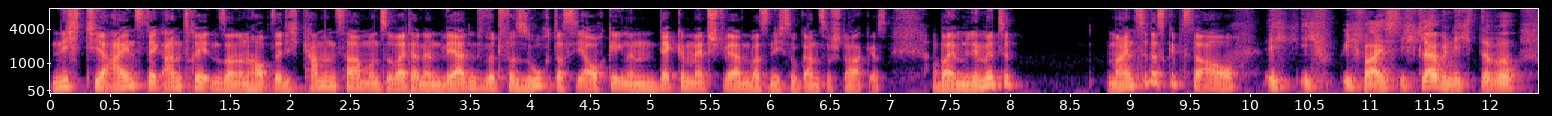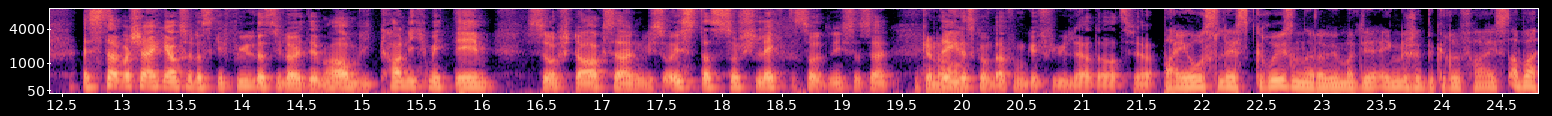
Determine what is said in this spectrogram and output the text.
nicht Tier 1 Deck antreten, sondern hauptsächlich Commons haben und so weiter, dann werden, wird versucht, dass sie auch gegen ein Deck gematcht werden, was nicht so ganz so stark ist. Aber im Limited, meinst du, das gibt's da auch? Ich, ich, ich weiß, ich glaube nicht, aber es ist halt wahrscheinlich auch so das Gefühl, dass die Leute eben haben, wie kann ich mit dem so stark sein, wieso ist das so schlecht, das sollte nicht so sein. Genau. Ich denke, das kommt auch vom Gefühl her dort, ja. BIOS lässt grüßen, oder wie man der englische Begriff heißt. Aber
